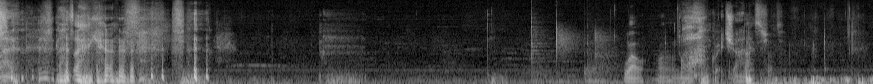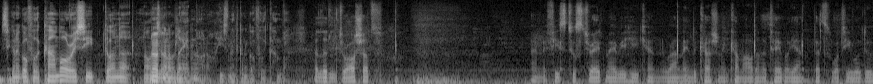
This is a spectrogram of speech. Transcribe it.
man. Wow. Oh, nice. Oh, great shot. nice shot. Is he gonna go for the combo, or is he gonna? No, No, he's gonna play no, it. no. No, no, he's not gonna go for the combo. A little draw shot. And if he's too straight, maybe he can run in the cushion and come out on the table. Yeah, that's what he will do.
